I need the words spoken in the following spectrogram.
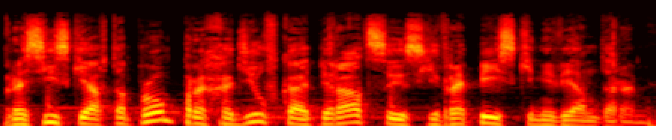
российский автопром проходил в кооперации с европейскими вендорами.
